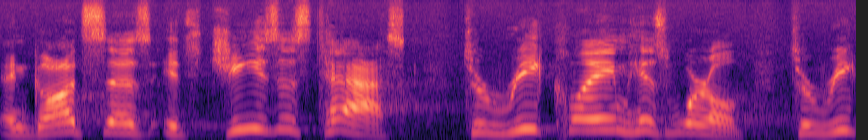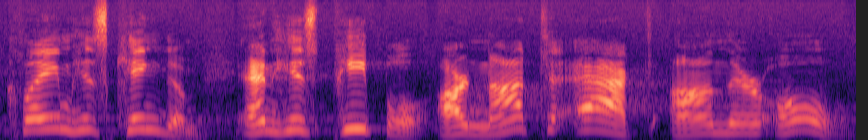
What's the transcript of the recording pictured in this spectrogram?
And God says it's Jesus' task to reclaim his world, to reclaim his kingdom, and his people are not to act on their own.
